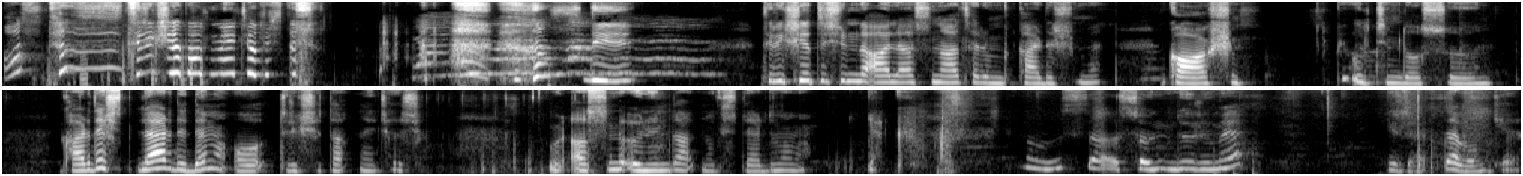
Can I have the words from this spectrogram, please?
Astı. Trick shot atmaya çalıştı. diye. Trick shot'ı şimdi alasını atarım kardeşim ben. Karşım. Bir ultim de olsun. Kardeşlerdi değil mi o trick atmaya çalışan? Aslında önünde atmak isterdim ama. Yak. Söndürme. Güzel. Devam ki.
